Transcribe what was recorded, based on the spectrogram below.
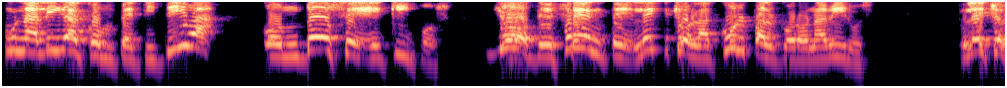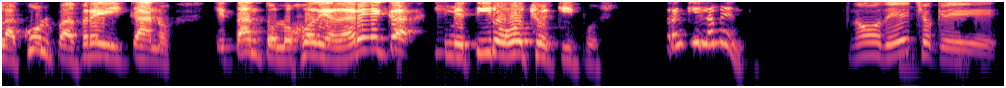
una liga competitiva con 12 equipos. Yo de frente le echo la culpa al coronavirus, le echo la culpa a Freddy Cano, que tanto lo jode a Gareca y me tiro ocho equipos, tranquilamente. No, de hecho que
